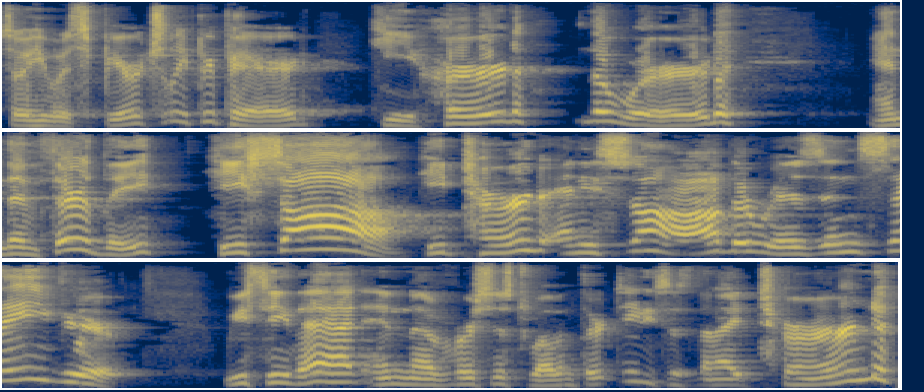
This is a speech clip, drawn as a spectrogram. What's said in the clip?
So he was spiritually prepared. He heard the word. And then, thirdly, he saw. He turned and he saw the risen Savior. We see that in uh, verses 12 and 13. He says, Then I turned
